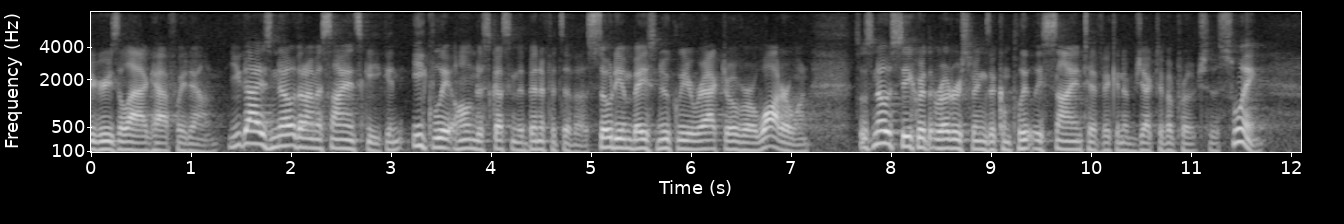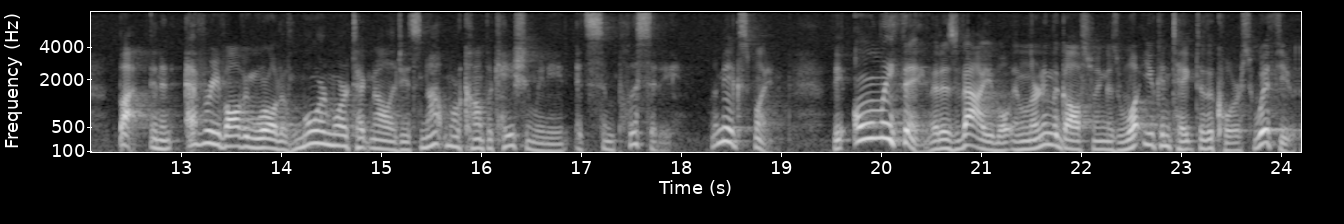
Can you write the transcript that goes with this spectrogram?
degrees of lag halfway down? You guys know that I'm a science geek and equally at home discussing the benefits of a sodium-based nuclear reactor over a water one. So it's no secret that rotary swing is a completely scientific and objective approach to the swing. But in an ever-evolving world of more and more technology, it's not more complication we need, it's simplicity. Let me explain. The only thing that is valuable in learning the golf swing is what you can take to the course with you.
